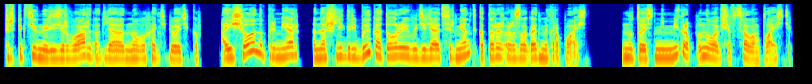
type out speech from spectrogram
перспективный резервуар для новых антибиотиков. А еще, например, нашли грибы, которые выделяют ферменты, которые разлагают микропластик. Ну, то есть не микро, ну, вообще в целом пластик.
